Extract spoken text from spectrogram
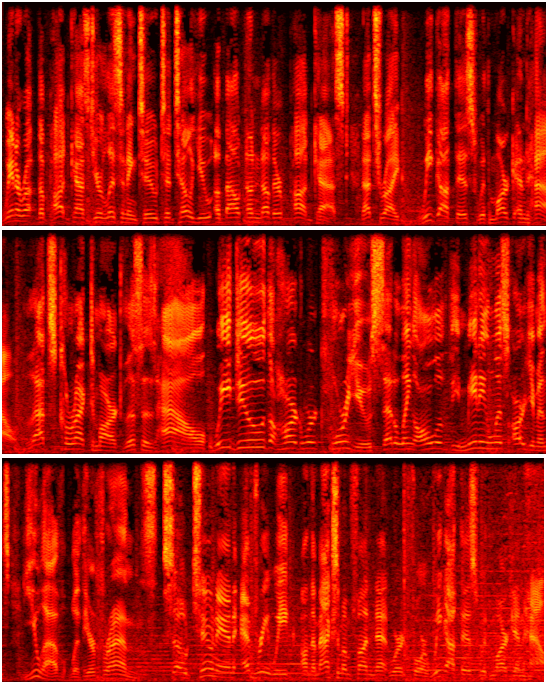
We interrupt the podcast you're listening to to tell you about another podcast. That's right, we got this with Mark and Hal. That's correct, Mark. This is Hal. we do the hard work for you, settling all of the meaningless arguments you have with your friends. So tune in every week on the Maximum Fun Network for We Got This with Mark and Hal,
